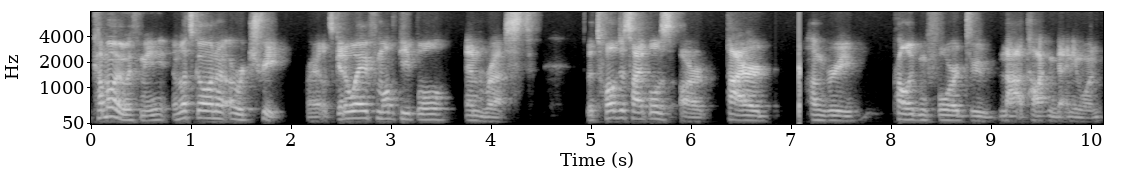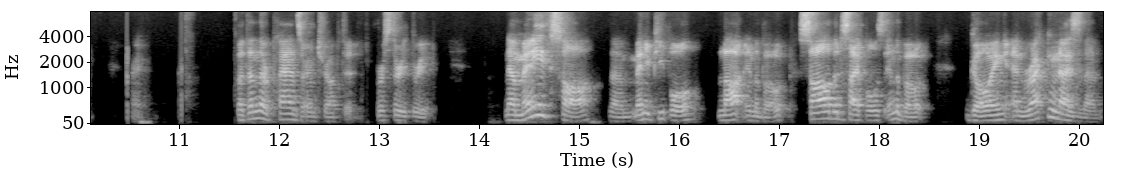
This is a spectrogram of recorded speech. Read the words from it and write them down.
Come away with me and let's go on a, a retreat right? Let's get away from all the people and rest. The 12 disciples are tired, hungry, probably looking forward to not talking to anyone? But then their plans are interrupted. Verse 33. Now, many saw them, many people not in the boat, saw the disciples in the boat going and recognized them.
